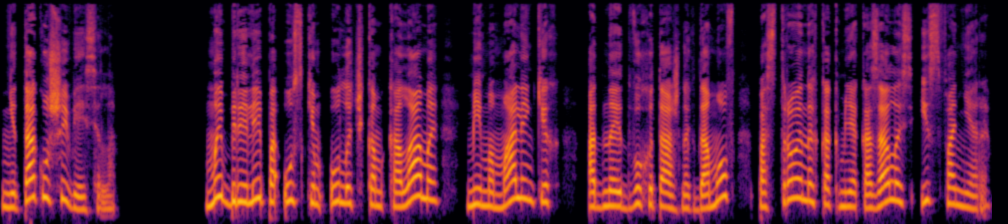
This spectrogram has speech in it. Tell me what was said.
Не так уж и весело. Мы брели по узким улочкам Каламы мимо маленьких одно- и двухэтажных домов, построенных, как мне казалось, из фанеры.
